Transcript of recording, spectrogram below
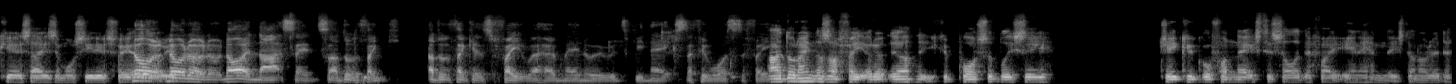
KSI is a more serious fighter. No, no, no, no, not in that sense. I don't think. I don't think his fight with him anyway would be next if he was to fight. I don't think there's a fighter out there that you could possibly say Jake could go for next to solidify anything that he's done already.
